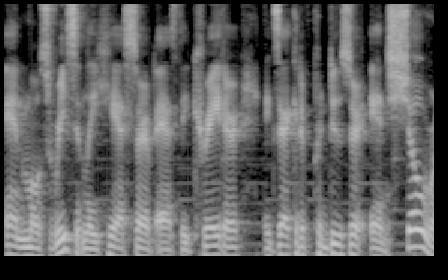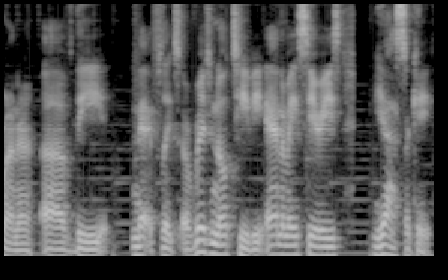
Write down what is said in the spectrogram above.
and most recently, he has served as the creator, executive producer, and showrunner of the Netflix original TV anime series Yasuke,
